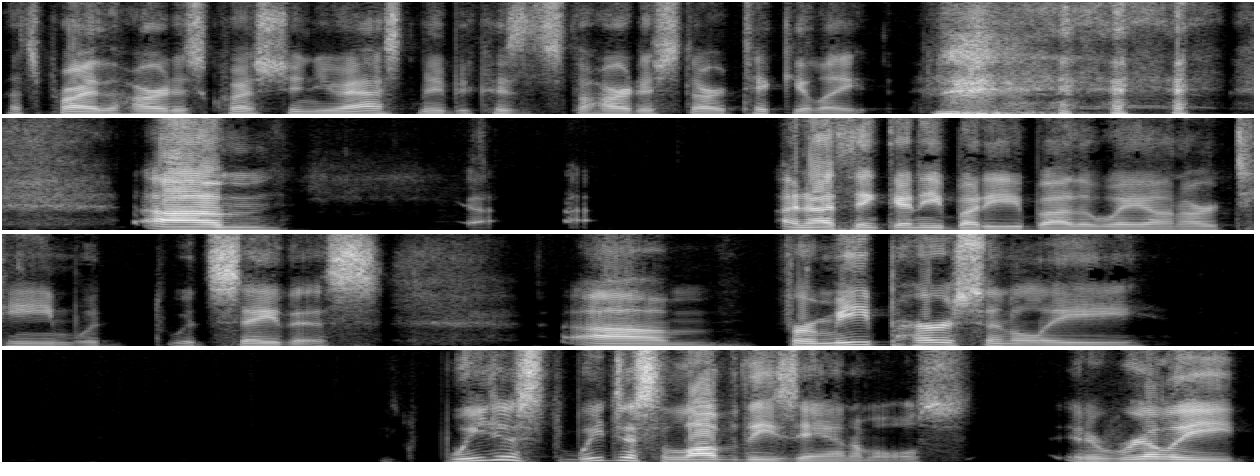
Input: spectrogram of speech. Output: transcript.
That's probably the hardest question you asked me because it's the hardest to articulate. um, and I think anybody, by the way, on our team would would say this. Um, for me personally, we just we just love these animals at a really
